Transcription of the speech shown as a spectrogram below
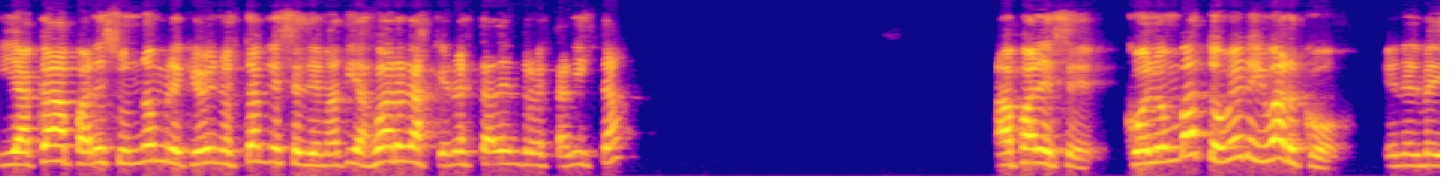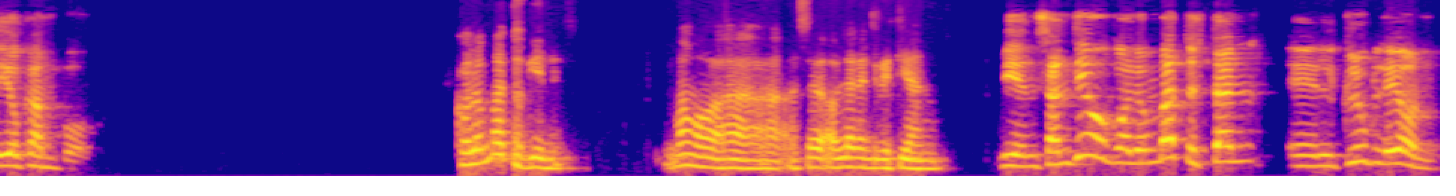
y acá aparece un nombre que hoy no está, que es el de Matías Vargas, que no está dentro de esta lista. Aparece Colombato, Vera y Barco en el mediocampo. ¿Colombato quién es? Vamos a, hablar en cristiano. Bien, Santiago Colombato está en el Club León.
